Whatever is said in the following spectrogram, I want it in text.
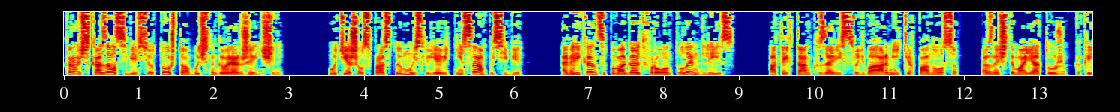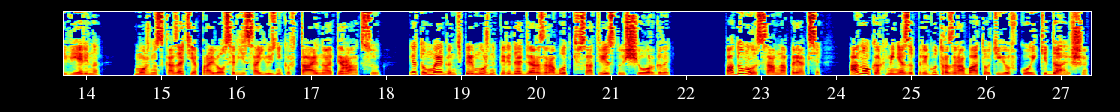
Короче, сказал себе все то, что обычно говорят женщины. Утешился простой мыслью, я ведь не сам по себе. Американцы помогают фронту, ленд-лиз. От их танков зависит судьба армии Кирпоноса, а значит и моя тоже, как и Верина. Можно сказать, я провел среди союзников тайную операцию. Эту Меган теперь можно передать для разработки в соответствующие органы. Подумал и сам напрягся. А ну, как меня запрягут разрабатывать ее в койке дальше.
